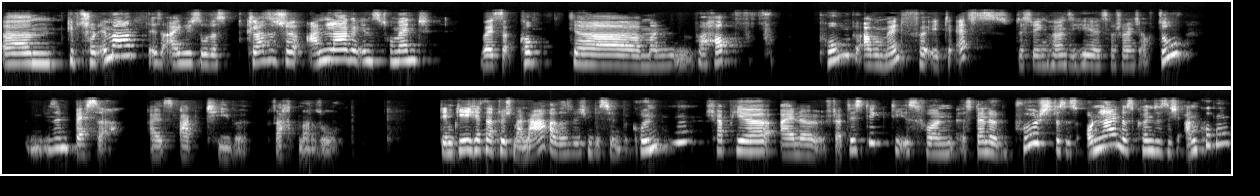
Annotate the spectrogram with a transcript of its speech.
Ähm, gibt es schon immer. Ist eigentlich so das klassische Anlageinstrument, weil es kommt ja man Hauptpunkt, Argument für ETFs, deswegen hören Sie hier jetzt wahrscheinlich auch zu, sind besser als aktive, sagt man so. Dem gehe ich jetzt natürlich mal nach, also das will ich ein bisschen begründen. Ich habe hier eine Statistik, die ist von Standard Poor's, das ist online, das können Sie sich angucken,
